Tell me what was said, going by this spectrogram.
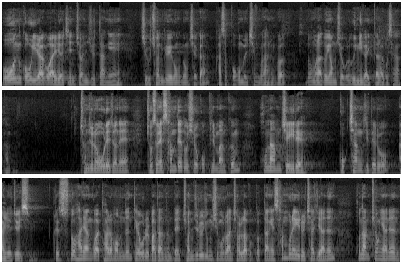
온 고을이라고 알려진 전주 땅에 지구촌 교회 공동체가 가서 복음을 증거하는 것 너무나도 영적으로 의미가 있다라고 생각합니다. 전주는 오래전에 조선의 3대 도시로 꼽힐 만큼 호남 제1의 곡창지대로 알려져 있습니다. 그래서 수도 한양과 다름없는 대우를 받았는데 전주를 중심으로 한 전라북도 땅의 3분의 1을 차지하는 호남 평야는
